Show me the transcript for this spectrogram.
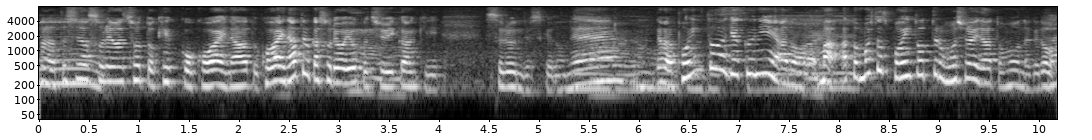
だから私はそれはちょっと結構怖いなと怖いなというかそれをよく注意喚起するんですけどね、だからポイントは逆にあの、はい。まあ、あともう一つポイントっていうの面白いなと思うんだけど、はい。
